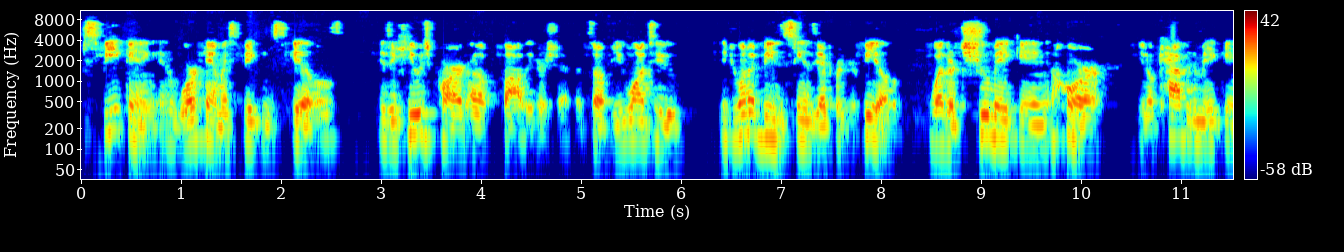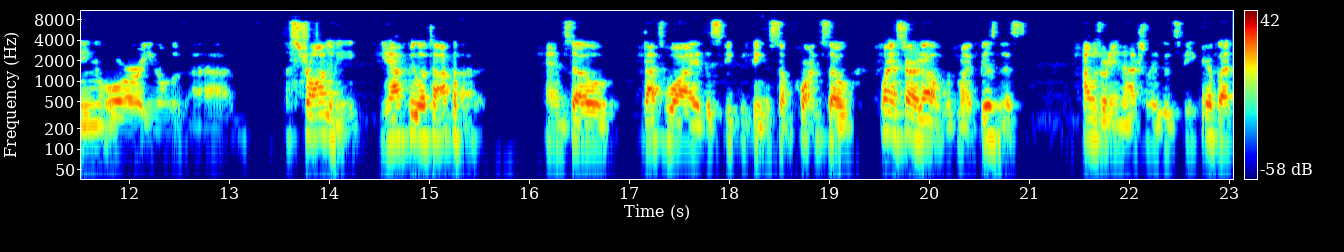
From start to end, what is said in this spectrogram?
speaking and working on my speaking skills is a huge part of thought leadership. And so if you want to, if you want to be seen as the expert in your field, whether it's shoemaking or, you know, cabinet making or, you know, uh, astronomy, you have to be able to talk about it. And so that's why the speaking thing is so important. So when I started out with my business, I was already naturally a good speaker, but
